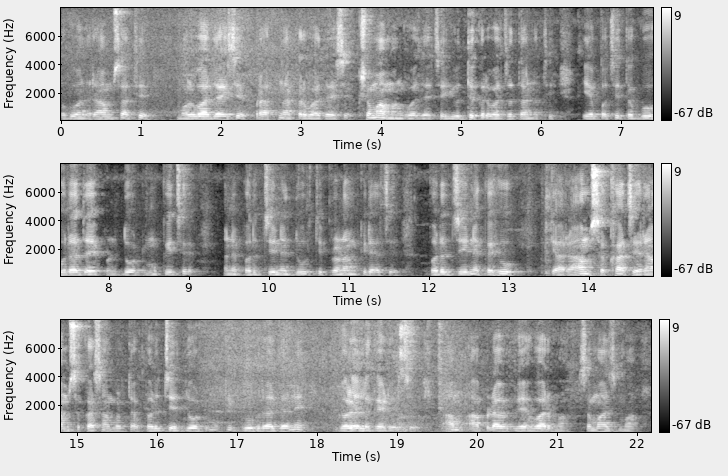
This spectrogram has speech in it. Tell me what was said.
ભગવાન રામ સાથે મળવા જાય છે, પ્રાર્થના કરવા જાય છે, ક્ષમા માંગવા જાય છે, યુદ્ધ કરવા જતા નથી. એ પછી તો ગુહરાજાએ પણ દોટ મૂકી છે અને ભરતજીને દૂરથી પ્રણામ કર્યા છે. ભરતજીને કહ્યું કે આ રામ સખા છે, રામ સખા સાંભળતા ભરતજીએ દોટ મૂકી ગુહરાજાને ગળે લગાડ્યો છે. આમ આપણા વ્યવહારમાં, સમાજમાં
